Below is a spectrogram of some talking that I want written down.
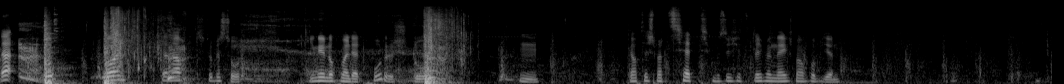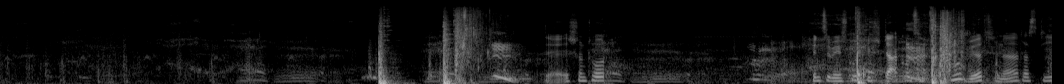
Da, du, Freund der Nacht, du bist tot. Ging dir nochmal der Todesstoß? Hm. Ich glaube, das war Z. Muss ich jetzt gleich beim nächsten Mal probieren. Der ist schon tot. Finde es übrigens gut, wie stark unsere Figur wird, ne? Dass die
